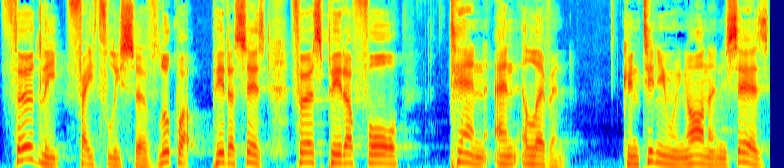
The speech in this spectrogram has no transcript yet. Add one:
Thirdly, faithfully serve. Look what Peter says. First Peter 4, 10 and 11. Continuing on, and he says,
